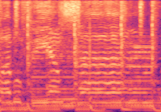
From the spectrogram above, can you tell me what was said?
nas estrelas.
